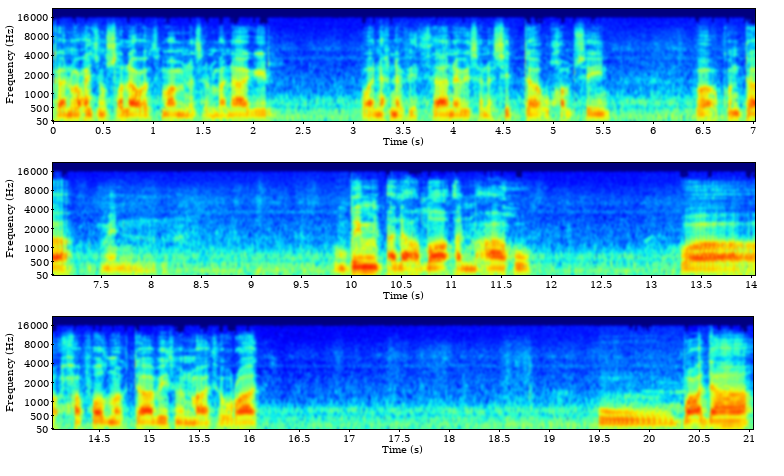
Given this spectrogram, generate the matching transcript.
كان واحد اسمه صلاح عثمان من المناقل. ونحن في الثانوي سنة ستة وخمسين فكنت من ضمن الأعضاء المعاه وحفظنا كتاب اسمه الماثورات. وبعدها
